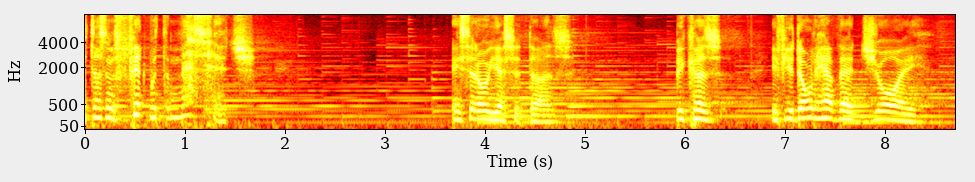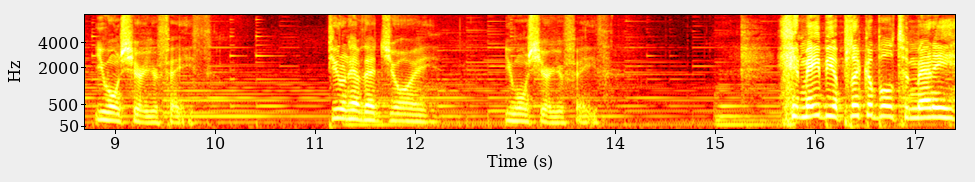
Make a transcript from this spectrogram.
it doesn't fit with the message. He said, Oh, yes, it does. Because if you don't have that joy, you won't share your faith. If you don't have that joy, you won't share your faith. It may be applicable to many,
